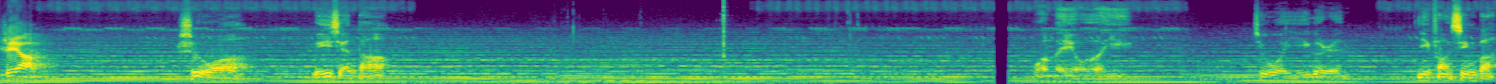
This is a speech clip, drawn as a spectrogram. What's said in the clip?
谁呀？是我，李显达。我没有恶意，就我一个人，你放心吧。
